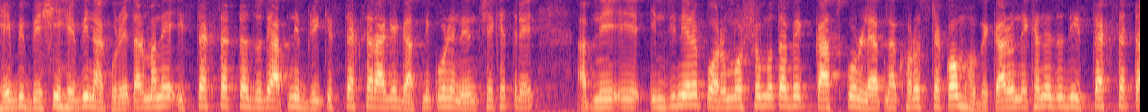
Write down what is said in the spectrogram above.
হেভি বেশি হেভি না করে, তার মানে স্ট্রাকচারটা যদি আপনি ব্রিক স্ট্রাকচার আগে গাঁথনি করে নেন, সেক্ষেত্রে আপনি ইঞ্জিনিয়ারের পরামর্শ মোতাবেক কাজ করলে আপনার খরচটা কম হবে। কারণ এখানে যদি স্ট্রাকচারটা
